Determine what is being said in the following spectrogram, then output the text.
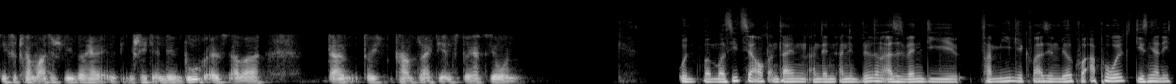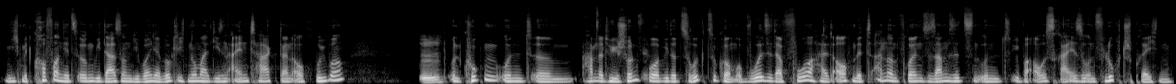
nicht so dramatisch, wie die Geschichte in dem Buch ist, aber dadurch kam vielleicht die Inspiration. Und man, man sieht es ja auch an, deinen, an, den, an den Bildern, also wenn die Familie quasi Mirko abholt, die sind ja nicht, nicht mit Koffern jetzt irgendwie da, sondern die wollen ja wirklich nur mal diesen einen Tag dann auch rüber. Mhm. und gucken und ähm, haben natürlich schon vor, wieder zurückzukommen, obwohl sie davor halt auch mit anderen Freunden zusammensitzen und über Ausreise und Flucht sprechen.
